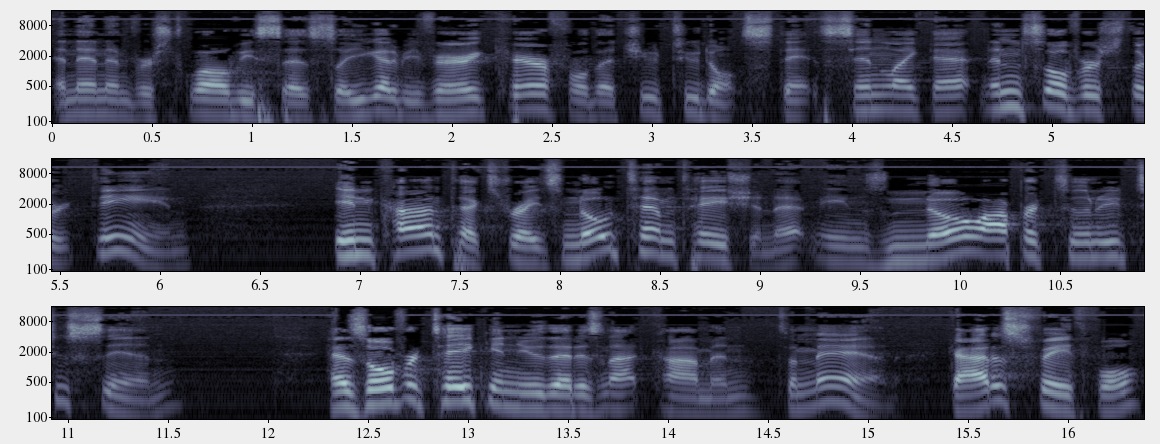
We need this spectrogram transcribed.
And then in verse 12, he says, So you got to be very careful that you too don't sin like that. And so, verse 13, in context, writes, No temptation, that means no opportunity to sin, has overtaken you that is not common to man. God is faithful,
